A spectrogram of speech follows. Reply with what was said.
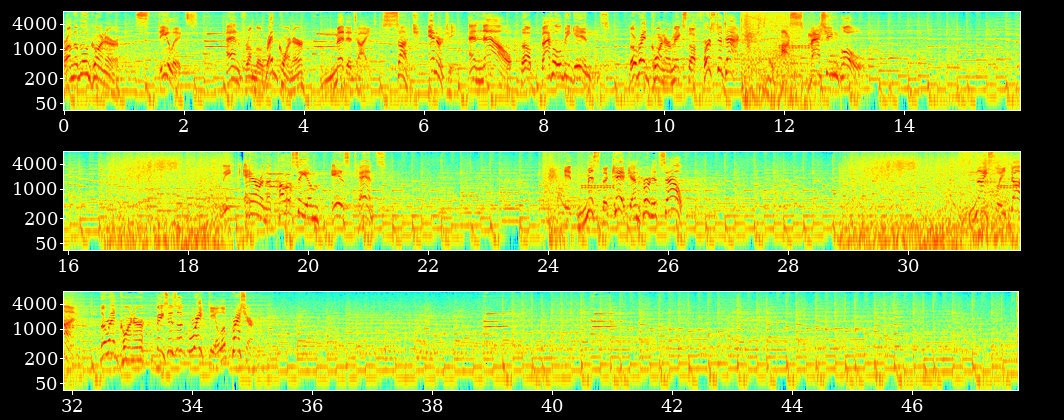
From the blue corner, Steelix. And from the red corner, Meditite. Such energy. And now, the battle begins. The red corner makes the first attack. A smashing blow. The air in the Colosseum is tense. It missed the kick and hurt itself. Nicely done! The red corner faces a great deal of pressure.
